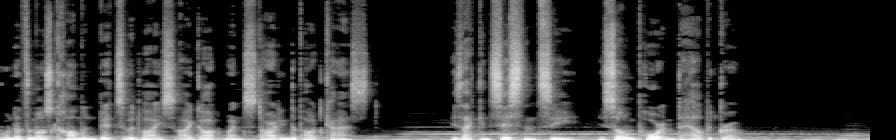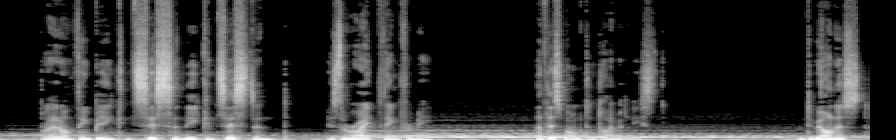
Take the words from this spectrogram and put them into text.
One of the most common bits of advice I got when starting the podcast is that consistency is so important to help it grow. But I don't think being consistently consistent is the right thing for me, at this moment in time at least. And to be honest,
